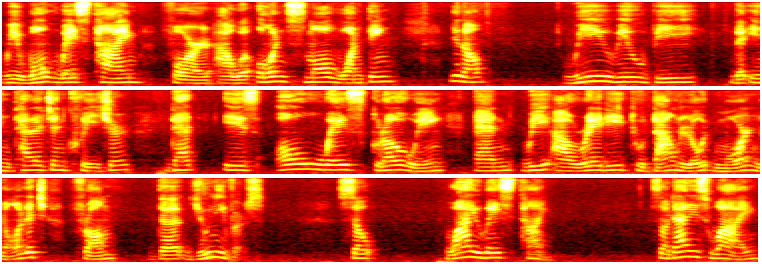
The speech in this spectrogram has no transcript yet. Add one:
we won't waste time for our own small wanting, you know, we will be the intelligent creature that is always growing and we are ready to download more knowledge from the universe. So why waste time? So that is why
